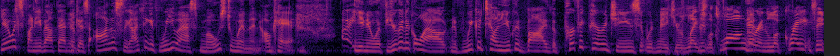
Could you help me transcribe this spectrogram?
You know what's funny about that? Yep. Because honestly, I think if we ask most women, okay, you know, if you're going to go out and if we could tell you you could buy the perfect pair of jeans that would make your legs look longer Yeah. and look great, so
